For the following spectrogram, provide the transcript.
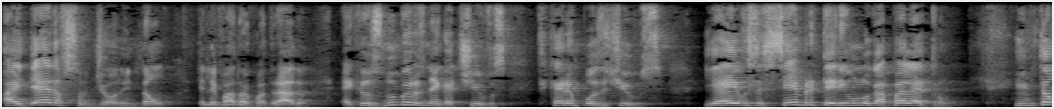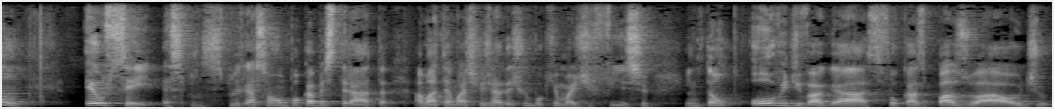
a ideia da função de onda, então, elevada ao quadrado, é que os números negativos ficariam positivos. E aí você sempre teria um lugar para elétron. Então, eu sei, essa explicação é um pouco abstrata, a matemática já deixa um pouquinho mais difícil, então ouve devagar, se for o caso, pausa o áudio,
